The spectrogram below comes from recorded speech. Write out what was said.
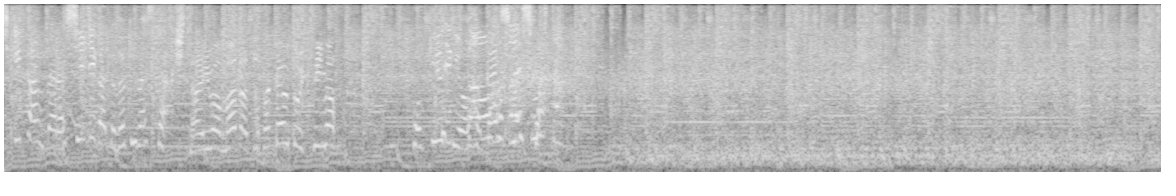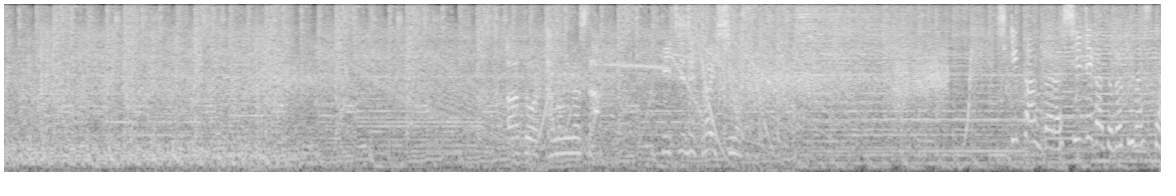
指揮官から指示が届きました。機体はまだ戦うと言っています。補給機を破壊しましたあとは頼みました。一時退避します。指揮官から指示が届きました。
